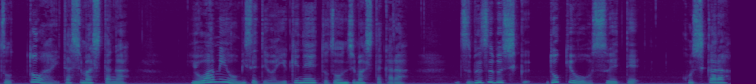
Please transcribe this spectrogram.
ぞっとはいたしましたが弱みを見せてはいけねえと存じましたからずぶずぶしく度胸を据えて腰から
